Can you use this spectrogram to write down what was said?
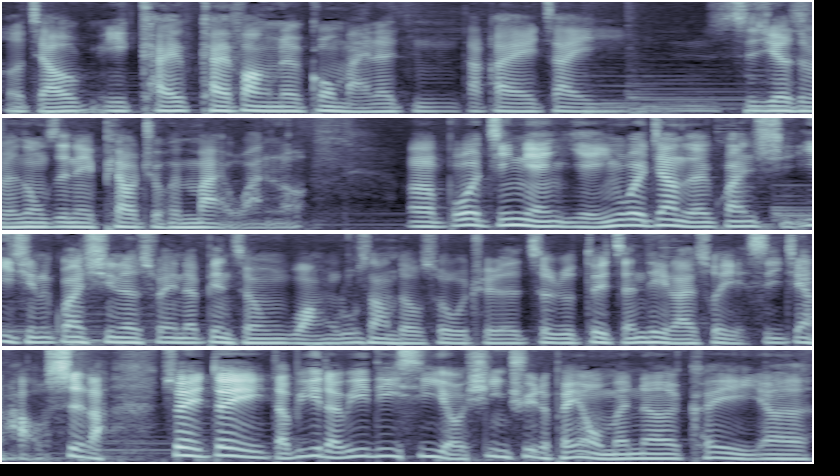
呃只要一开开放呢购买呢，大概在十几二十分钟之内票就会卖完了。呃，不过今年也因为这样子的关系，疫情的关系呢，所以呢变成网络上头，所以我觉得这个对整体来说也是一件好事啦。所以对 WWDC 有兴趣的朋友们呢，可以呃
